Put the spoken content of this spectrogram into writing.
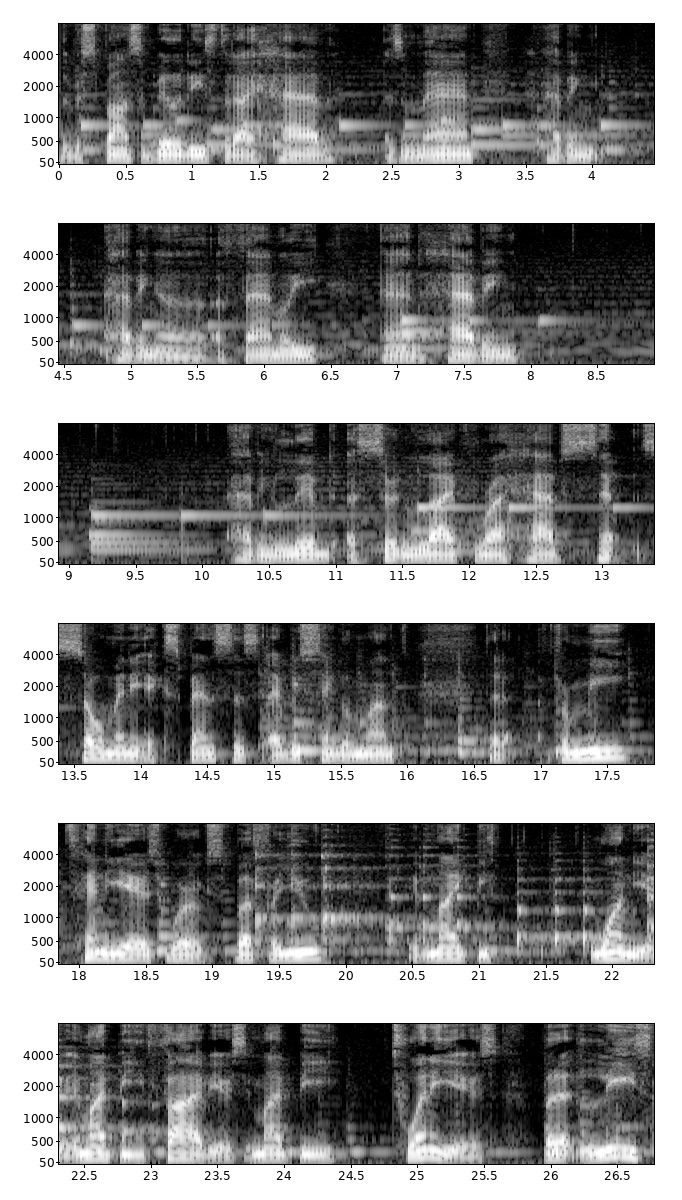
the responsibilities that I have as a man, having having a, a family, and having having lived a certain life where I have so many expenses every single month that for me 10 years works, but for you it might be one year, it might be five years, it might be 20 years, but at least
